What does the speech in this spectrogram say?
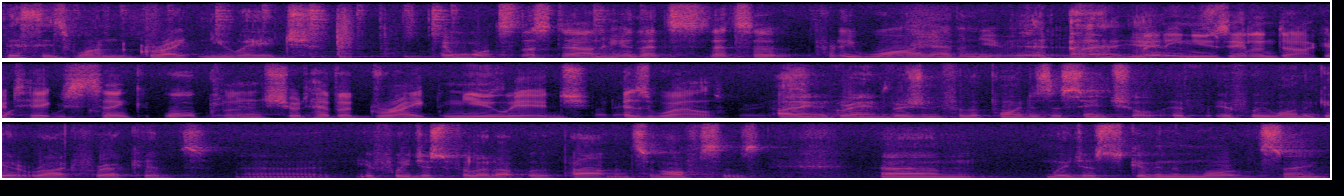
This is one great new edge. And what's this down here? That's, that's a pretty wide avenue, yeah. Many New Zealand architects think Auckland should have a great new edge as well. I think a grand vision for the point is essential if, if we want to get it right for our kids. Uh, if we just fill it up with apartments and offices, um, we're just giving them more of the same.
